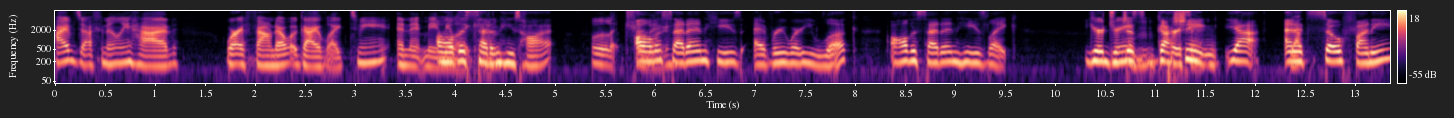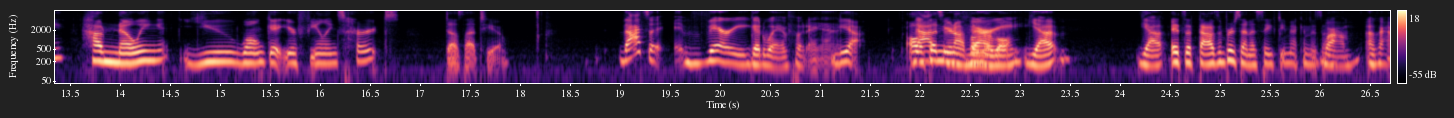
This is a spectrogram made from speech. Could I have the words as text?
I've definitely had where I found out a guy liked me and it made All me all of a sudden, him. he's hot. literally All of a sudden, he's everywhere you look. All of a sudden, he's like your dream just gushing. person. Yeah. And Yeah. it's so funny how knowing you won't get your feelings hurt does that to you. That's a very good way of putting it. Yeah. All of a That's sudden, you're not very, vulnerable. Yep. Yep. It's a thousand percent a safety mechanism. Wow. Okay.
